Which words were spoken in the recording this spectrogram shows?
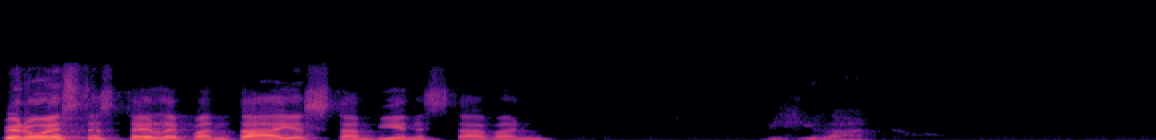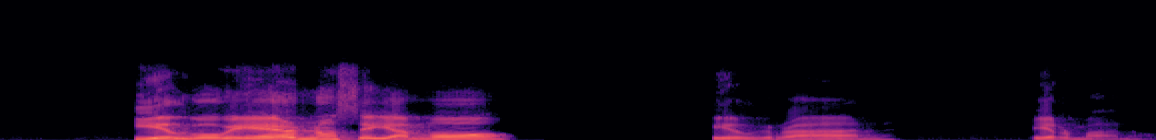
Pero estas telepantallas también estaban vigilando. Y el gobierno se llamó el Gran Hermano.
